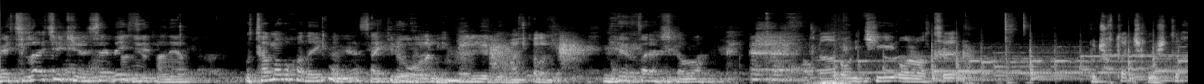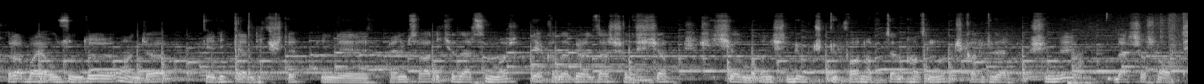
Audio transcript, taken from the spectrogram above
Beytullah'ı çekiyorum. Sen ne istiyorsun? Tanıyorum. Utanma bu kadar İkram ya. Sakin Yok ol. oğlum yemeğini yiyorum aç kalamıyorum. Ne para çıkama. Saat 12 16 buçukta çıkmıştık. Sıra bayağı uzundu anca geldik geldik işte. Şimdi benim saat 2 dersim var. Diye kadar biraz ders çalışacağım. 2 olmadan işte bir buçuk gün falan hafiften hazırlanıp çıkar giderim. Şimdi ders çalışma vakti.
